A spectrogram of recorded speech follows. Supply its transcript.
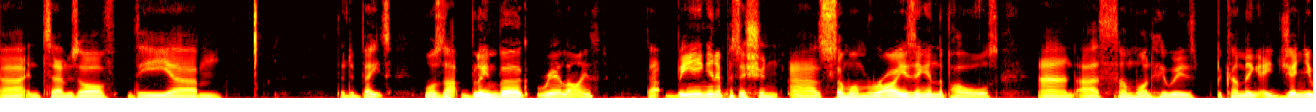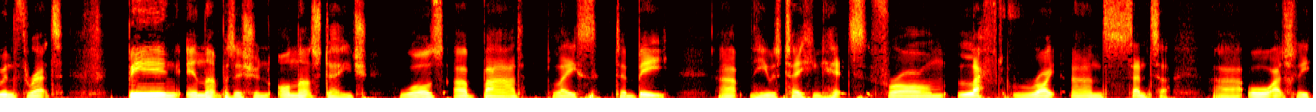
uh, in terms of the um, the debate was that Bloomberg realised that being in a position as someone rising in the polls and as someone who is becoming a genuine threat, being in that position on that stage was a bad place to be. Uh, he was taking hits from left, right, and centre uh, or actually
